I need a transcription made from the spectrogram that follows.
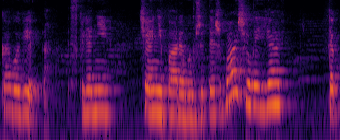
кавові скляні чайні пари ви вже теж бачили. Я так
